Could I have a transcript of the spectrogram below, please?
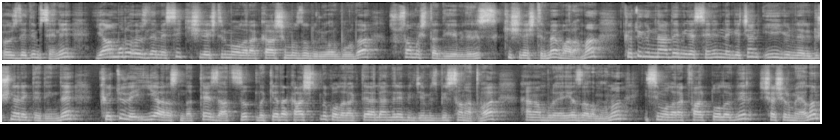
özledim seni. Yağmuru özlemesi kişileştirme olarak karşımızda duruyor burada. Susamış da diyebiliriz. Kişileştirme var ama kötü günlerde bile seninle geçen iyi günleri düşünerek dediğinde kötü ve iyi arasında tezat, zıtlık ya da karşıtlık olarak değerlendirebileceğimiz bir sanat var. Hemen buraya yazalım onu. İsim olarak farklı olabilir. Şaşırmayalım.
